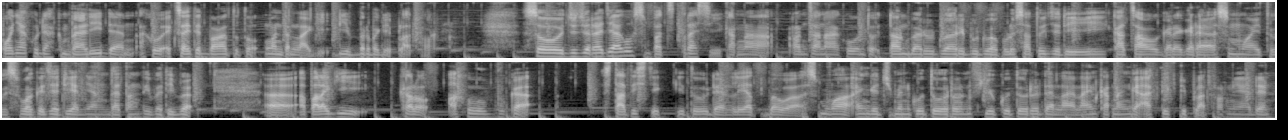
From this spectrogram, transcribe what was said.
pokoknya aku udah kembali dan aku excited banget untuk nonton lagi di berbagai platform. So jujur aja aku sempat stres sih karena rencana aku untuk tahun baru 2021 jadi kacau gara-gara semua itu semua kejadian yang datang tiba-tiba. Uh, apalagi kalau aku buka statistik gitu dan lihat bahwa semua engagementku turun, viewku turun dan lain-lain karena nggak aktif di platformnya dan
